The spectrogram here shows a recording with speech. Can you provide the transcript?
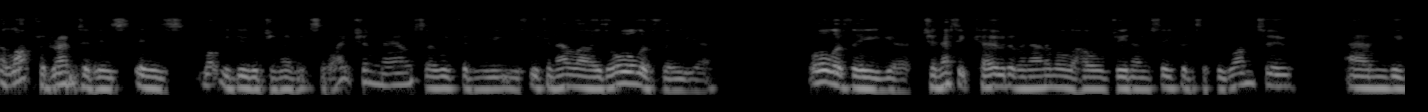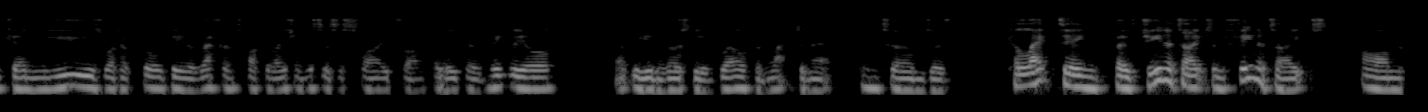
a lot for granted, is is what we do with genomic selection now. So we can use we can analyze all of the uh, all of the uh, genetic code of an animal, the whole genome sequence if we want to, and we can use what I've called here reference population. This is a slide from Filippo Miglior at the University of Guelph and Lactanet in terms of collecting both genotypes and phenotypes on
